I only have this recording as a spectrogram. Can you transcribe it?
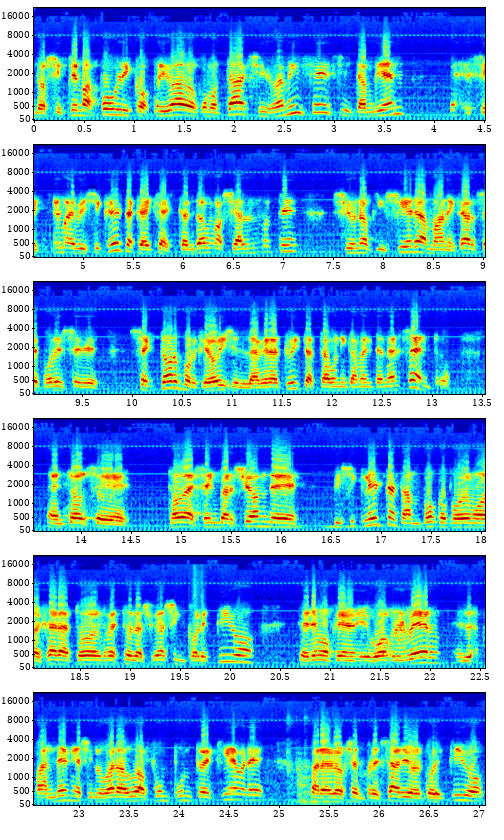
los sistemas públicos privados como taxis, remises y también el sistema de bicicleta que hay que extenderlo hacia el norte si uno quisiera manejarse por ese sector porque hoy la gratuita está únicamente en el centro. Entonces, toda esa inversión de bicicleta tampoco podemos dejar a todo el resto de la ciudad sin colectivo. Tenemos que volver, en las pandemias sin lugar a dudas fue un punto de quiebre para los empresarios del colectivo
